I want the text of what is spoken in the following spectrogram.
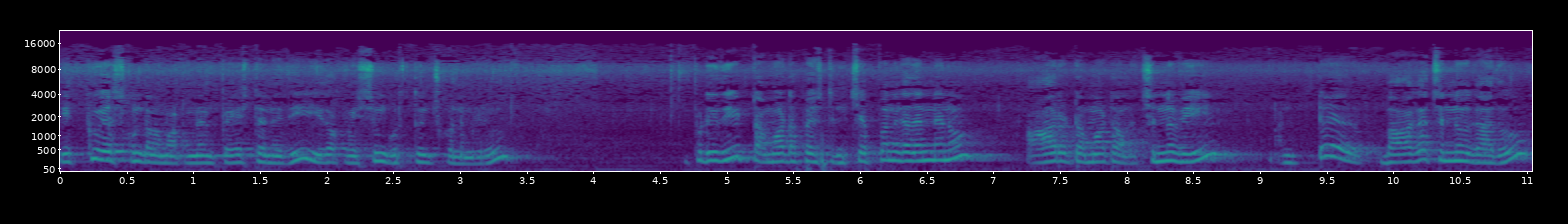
ఎక్కువ వేసుకుంటాను అనమాట నేను పేస్ట్ అనేది. ఇది ఒక విషయం గుర్తుంచుకోండి మీరు. ఇప్పుడు ఇది టమాటా పేస్ట్. అని చెప్పాను కదండి నేను. ఆరు టమాటాలు. చిన్నవి. అంటే బాగా చిన్నవి కాదు.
